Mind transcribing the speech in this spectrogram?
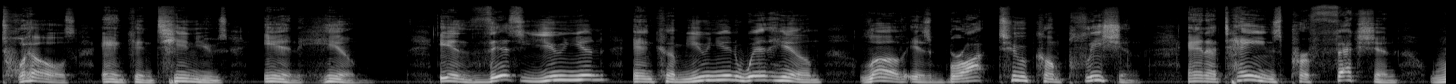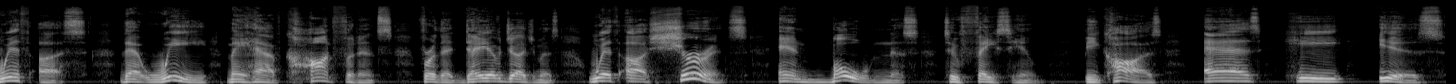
dwells and continues in him. In this union and communion with him, love is brought to completion and attains perfection with us that we may have confidence for the day of judgments with assurance and boldness to face him because as he is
